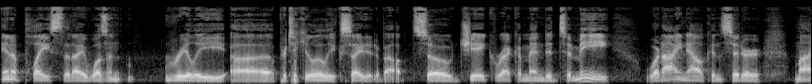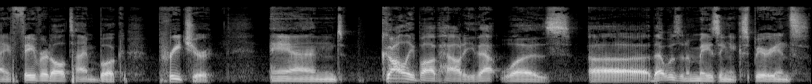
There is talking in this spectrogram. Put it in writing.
in a place that I wasn't really uh, particularly excited about. So Jake recommended to me what I now consider my favorite all time book, Preacher, and golly Bob Howdy, that was uh, that was an amazing experience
